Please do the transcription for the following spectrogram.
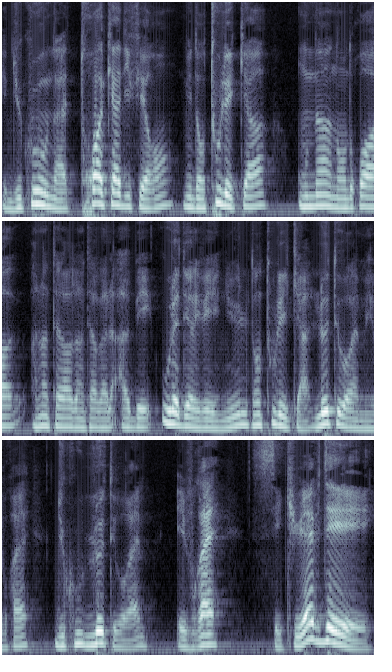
Et du coup, on a trois cas différents, mais dans tous les cas, on a un endroit à l'intérieur de l'intervalle AB où la dérivée est nulle. Dans tous les cas, le théorème est vrai. Du coup, le théorème est vrai. C'est QFD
